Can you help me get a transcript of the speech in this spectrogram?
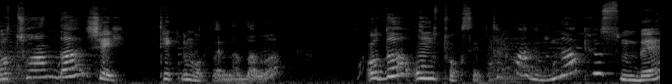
Batuhan da şey tekli modların adamı. O da onu çok seviyor. Takım abi ne yapıyorsun be?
